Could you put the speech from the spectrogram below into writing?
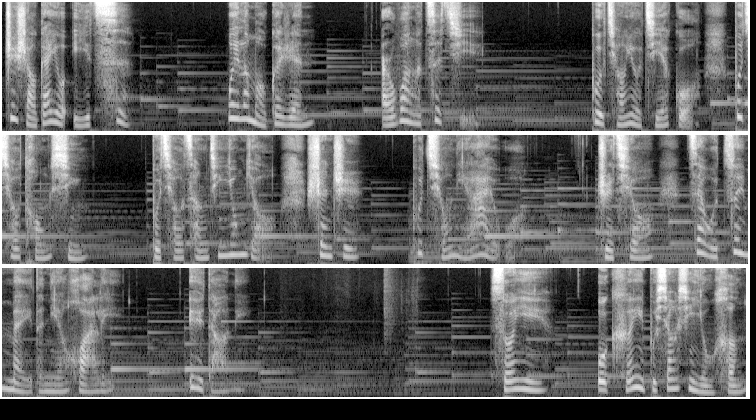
至少该有一次，为了某个人而忘了自己。不求有结果，不求同行。不求曾经拥有，甚至不求你爱我，只求在我最美的年华里遇到你。所以，我可以不相信永恒，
